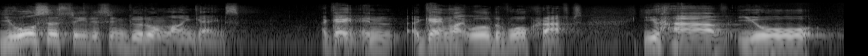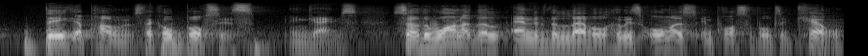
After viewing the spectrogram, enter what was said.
You also see this in good online games. Again, in a game like World of Warcraft, you have your big opponents. They're called bosses in games. So the one at the end of the level who is almost impossible to kill.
